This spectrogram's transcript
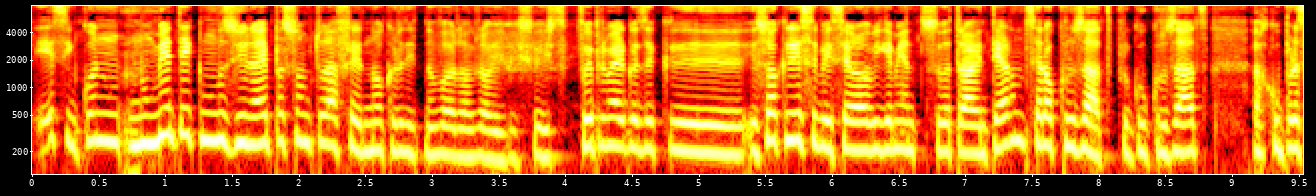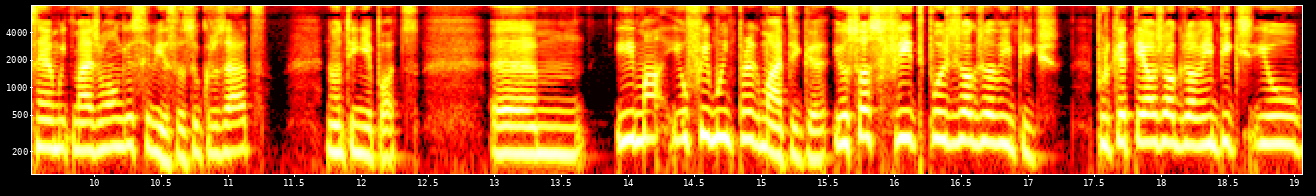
é assim, quando, no momento em que me lesionei, passou-me tudo à frente. Não acredito, não vou aos Jogos. Foi, foi a primeira coisa que. Eu só queria saber se era o ligamento lateral interno, se era o cruzado, porque o cruzado, a recuperação é muito mais longa. Eu sabia, se fosse o cruzado, não tinha hipótese. Um, e eu fui muito pragmática. Eu só sofri depois dos Jogos Olímpicos. Porque até aos Jogos Olímpicos eu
